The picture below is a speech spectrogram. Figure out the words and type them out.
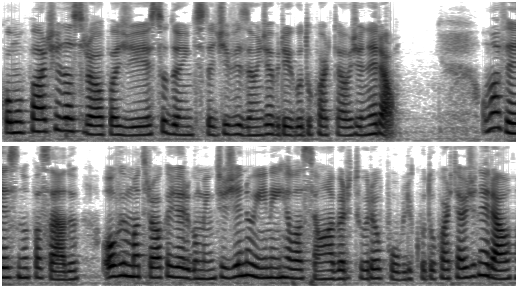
como parte das tropas de estudantes da divisão de abrigo do quartel-general. Uma vez, no passado, houve uma troca de argumentos genuína em relação à abertura ao público do quartel-general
